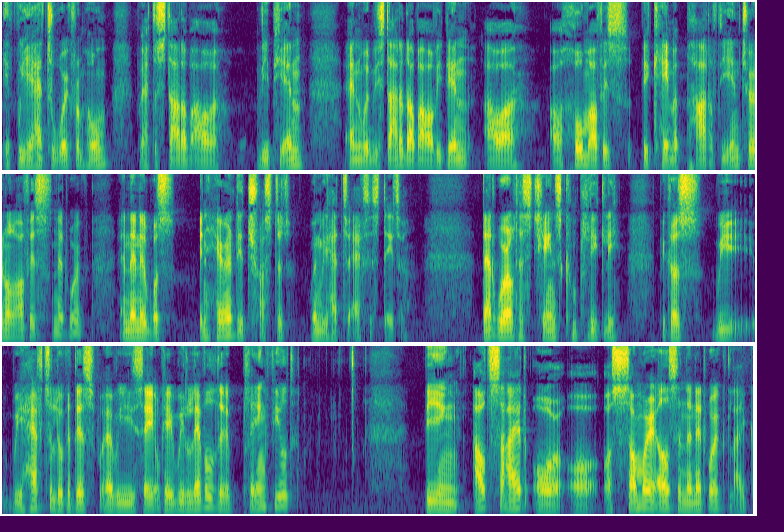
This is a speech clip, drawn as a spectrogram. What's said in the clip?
If we had to work from home, we had to start up our VPN. And when we started up our VPN, our our home office became a part of the internal office network, and then it was inherently trusted when we had to access data. That world has changed completely because we we have to look at this where we say, okay, we level the playing field. Being outside or, or, or somewhere else in the network, like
